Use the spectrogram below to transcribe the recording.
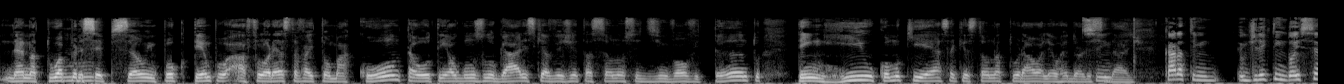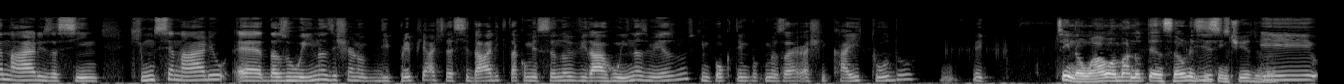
né, na tua percepção, em pouco tempo a floresta vai tomar conta? Ou tem alguns lugares que a vegetação não se desenvolve tanto? Tem rio? Como que é essa questão natural ali ao redor da Sim. cidade? Cara, tem, eu diria que tem dois cenários, assim, que um cenário é das ruínas de Chernobyl, de Pripyat, da cidade, que está começando a virar ruínas mesmo, que em pouco tempo começou a acho cair tudo. Sim, não há uma manutenção nesse Isso. sentido, né? E,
